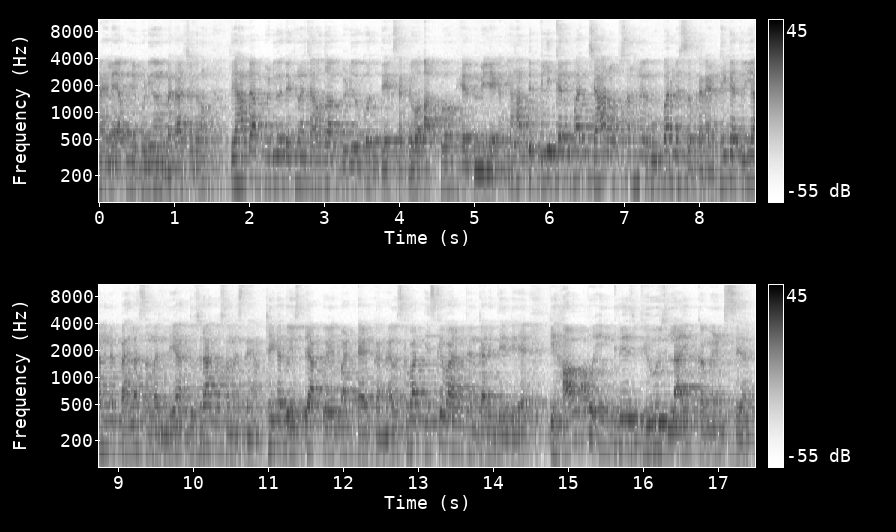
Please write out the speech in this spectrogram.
पहले अपने वीडियो में बता चुका हूँ। तो यहाँ पे आप वीडियो देखना चाहो तो आप वीडियो को देख सकते हो, आपको हेल्प मिलेगा। यहाँ पे क्लिक करने के बाद चार ऑप्शन हमें ऊपर में शो करें ठीक है तो ये हमने पहला समझ लिया, दूसरा को समझते हैं ठीक है तो इस पर आपको एक बार टाइप करना है। उसके बाद इसके बारे में जानकारी दी गई है कि how to increase views like comment share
